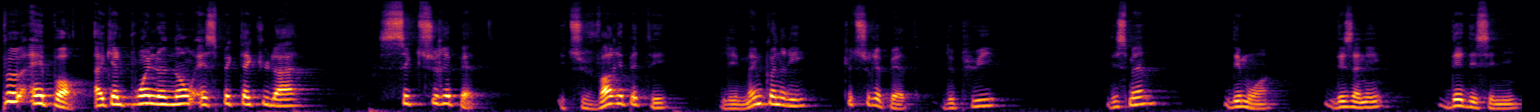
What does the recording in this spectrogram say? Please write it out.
peu importe à quel point le nom est spectaculaire, c'est que tu répètes et tu vas répéter les mêmes conneries que tu répètes depuis des semaines, des mois, des années, des décennies.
